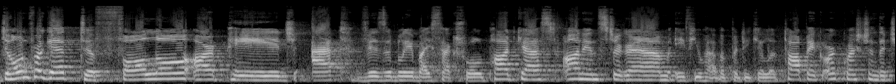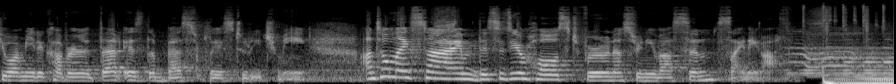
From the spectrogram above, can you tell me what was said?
don't forget to follow our page at Visibly Bisexual Podcast on Instagram. If you have a particular topic or question that you want me to cover, that is the best place to reach me. Until next time, this is your host, Varuna Srinivasan, signing off.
